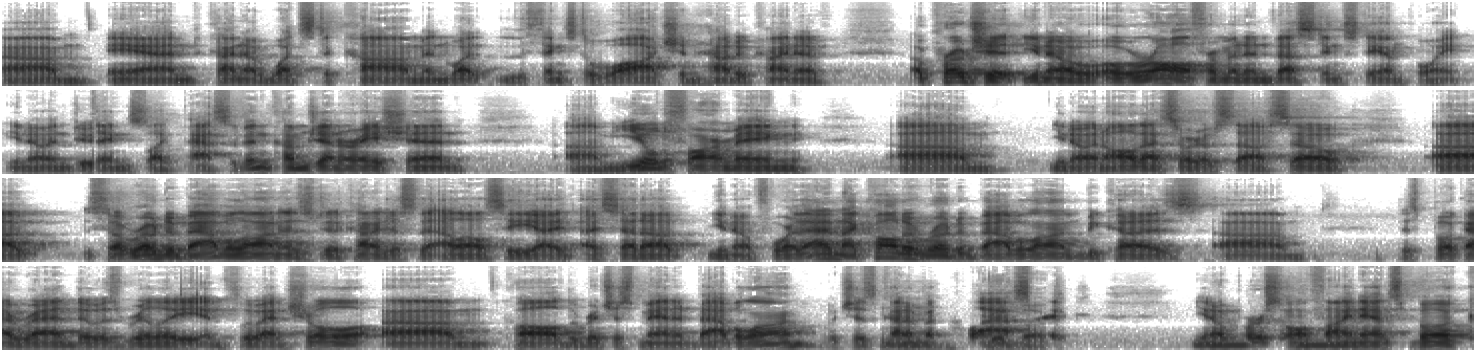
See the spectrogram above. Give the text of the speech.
um, and kind of what's to come and what the things to watch and how to kind of approach it, you know, overall from an investing standpoint, you know, and do things like passive income generation, um, yield farming, um, you know, and all that sort of stuff. So, uh, so Road to Babylon is just kind of just the LLC I, I, set up, you know, for that, and I called it Road to Babylon because um, this book I read that was really influential um, called The Richest Man in Babylon, which is kind mm-hmm. of a classic, you know, personal finance book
